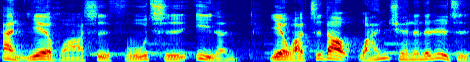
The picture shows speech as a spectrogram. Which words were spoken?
但耶和华是扶持一人，耶和华知道完全人的日子，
